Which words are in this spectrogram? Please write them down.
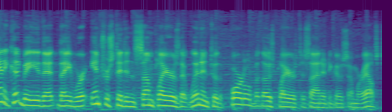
And it could be that they were interested in some players that went into the portal, but those players decided to go somewhere else.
